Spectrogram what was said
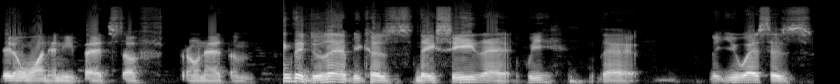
they don't want any bad stuff thrown at them. I think they do that because they see that we that the US is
